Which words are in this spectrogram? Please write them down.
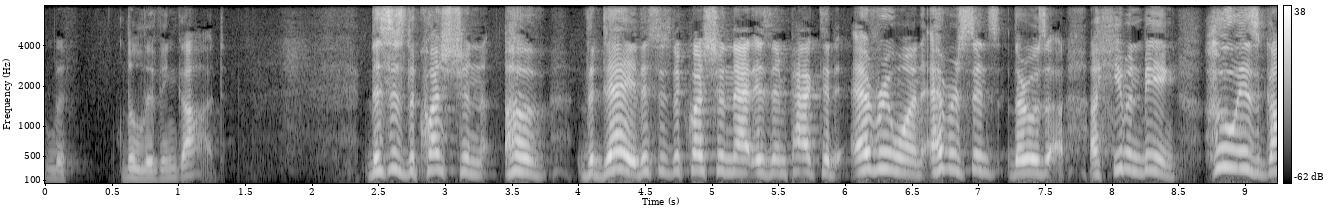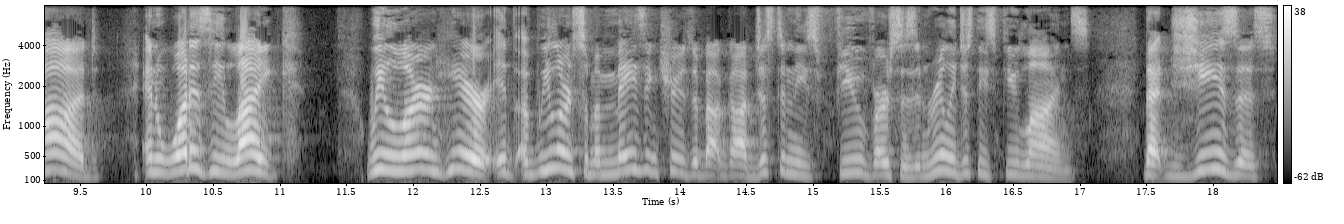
the living God. This is the question of the day. This is the question that has impacted everyone ever since there was a, a human being. Who is God and what is He like? We learn here, it, uh, we learn some amazing truths about God just in these few verses and really just these few lines. That Jesus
